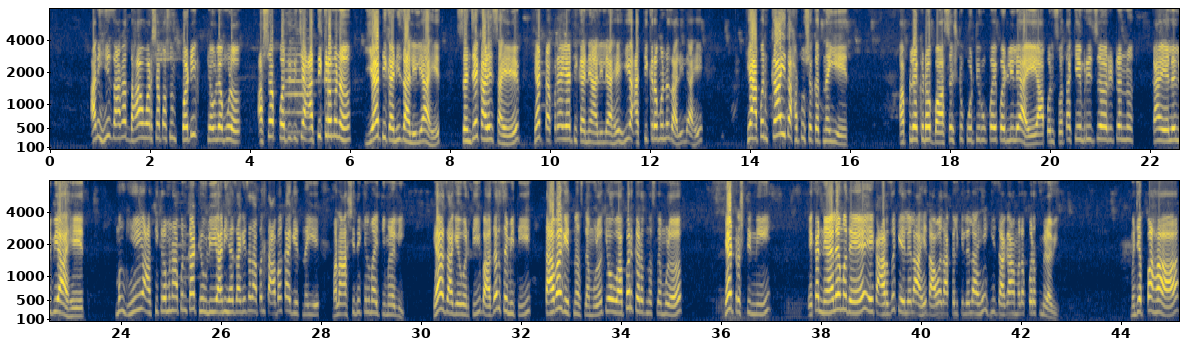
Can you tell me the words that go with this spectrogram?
आणि ही जागा दहा वर्षापासून पडीक ठेवल्यामुळं अशा पद्धतीचे अतिक्रमण या ठिकाणी झालेली आहेत. संजय काळे साहेब ह्या टपऱ्या या ठिकाणी आलेल्या आहे. ही अतिक्रमण झालेली आहे. हे आपण का इथं हटू शकत नाहीयेत? आपल्याकडं बासष्ट कोटी रुपये पडलेले आहे. आपण स्वतः केम्ब्रिज रिटर्न काय एल एल बी आहेत? मग हे अतिक्रमण आपण का ठेवली? आणि ह्या जागेचा आपण ताबा का घेत नाहीये? मला अशी देखील माहिती मिळाली. ह्या जागेवरती बाजार समिती ताबा घेत नसल्यामुळं किंवा वापर करत नसल्यामुळं ह्या ट्रस्टींनी एका न्यायालयामध्ये एक अर्ज केलेला आहे दावा दाखल केलेला आहे ही जागा आम्हाला परत मिळावी. म्हणजे पहा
